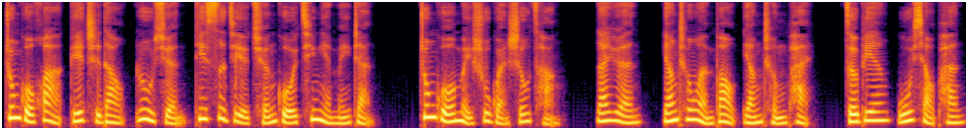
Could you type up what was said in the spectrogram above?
中国画别迟到入选第四届全国青年美展，中国美术馆收藏。来源：羊城晚报羊城派，责编吴小潘。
